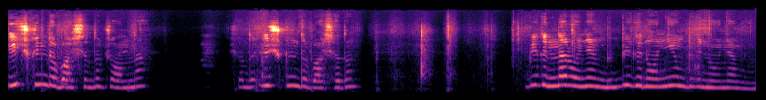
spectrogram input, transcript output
3 gündür başladım şu anda. Şu anda 3 gündür başladım. Bir günler oynamıyorum. Bir gün oynuyorum, bir gün oynamıyorum.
